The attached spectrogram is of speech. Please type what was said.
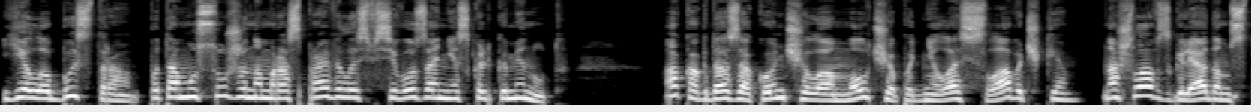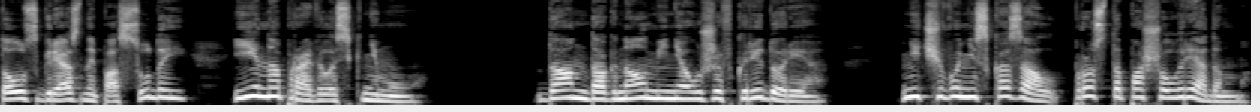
Ела быстро, потому с ужином расправилась всего за несколько минут. А когда закончила, молча поднялась с лавочки, нашла взглядом стол с грязной посудой и направилась к нему. Дан догнал меня уже в коридоре. Ничего не сказал, просто пошел рядом.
